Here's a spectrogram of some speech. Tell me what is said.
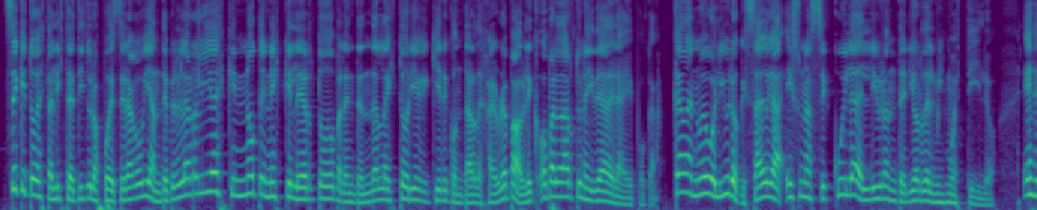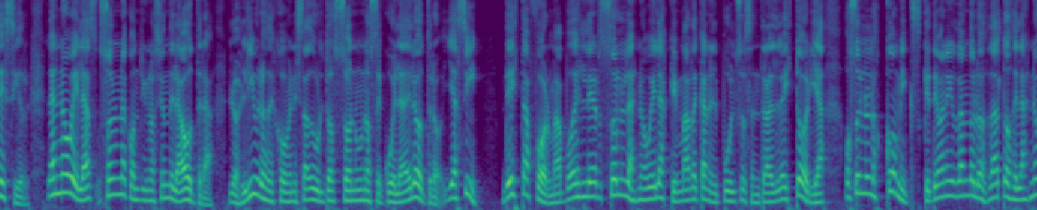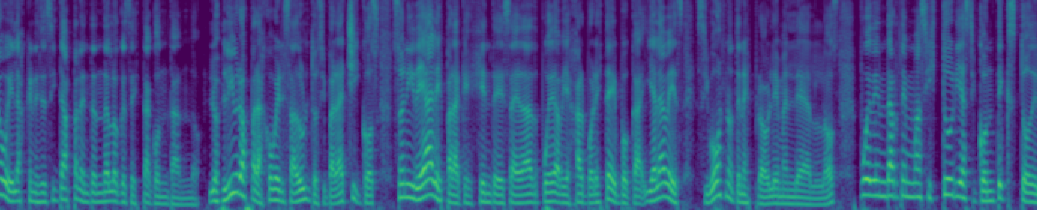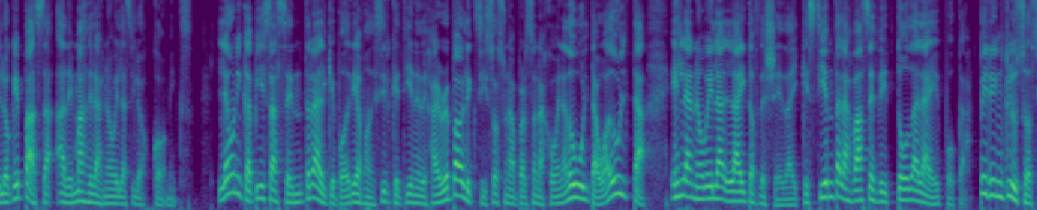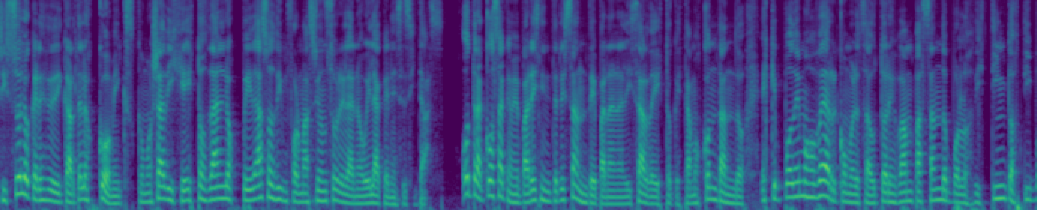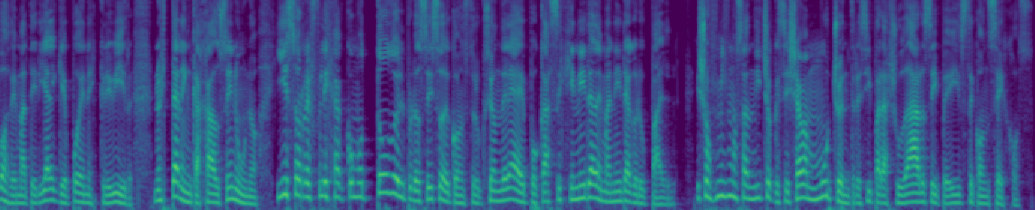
Sé que toda esta lista de títulos puede ser agobiante, pero la realidad es que no tenés que leer todo para entender la historia que quiere contar The High Republic o para darte una idea de la época. Cada nuevo libro que salga es una secuela del libro anterior del mismo estilo. Es decir, las novelas son una continuación de la otra, los libros de jóvenes adultos son una secuela del otro, y así. De esta forma podés leer solo las novelas que marcan el pulso central de la historia o solo los cómics que te van a ir dando los datos de las novelas que necesitas para entender lo que se está contando. Los libros para jóvenes adultos y para chicos son ideales para que gente de esa edad pueda viajar por esta época y a la vez, si vos no tenés problema en leerlos, pueden darte más historias y contexto de lo que pasa, además de las novelas y los cómics. La única pieza central que podríamos decir que tiene The High Republic si sos una persona joven adulta o adulta es la novela Light of the Jedi, que sienta las bases de toda la época. Pero incluso si solo querés dedicarte a los cómics, como ya dije, estos dan los pedazos de información sobre la novela que necesitas. Otra cosa que me parece interesante para analizar de esto que estamos contando es que podemos ver cómo los autores van pasando por los distintos tipos de material que pueden escribir, no están encajados en uno, y eso refleja cómo todo el proceso de construcción de la época se genera de manera grupal. Ellos mismos han dicho que se llaman mucho entre sí para ayudarse y pedirse consejos.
